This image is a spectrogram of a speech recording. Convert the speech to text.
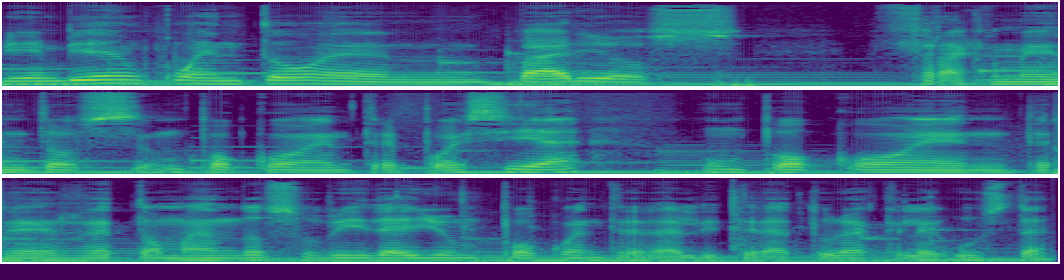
bien, Vida un cuento en varios fragmentos, un poco entre poesía, un poco entre retomando su vida y un poco entre la literatura que le gusta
